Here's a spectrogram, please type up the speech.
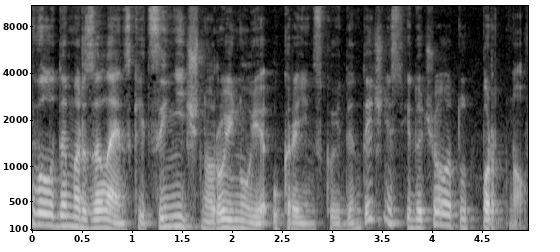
Володимир Зеленський цинічно руйнує українську ідентичність і до чого тут Портнов?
